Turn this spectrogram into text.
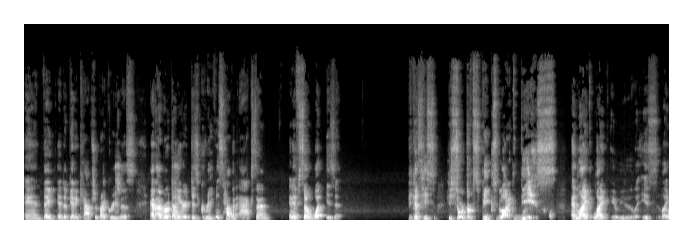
and they end up getting captured by Grievous. And I wrote down here: Does Grievous have an accent? And if so, what is it? Because he's he sort of speaks like this, and like like is like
